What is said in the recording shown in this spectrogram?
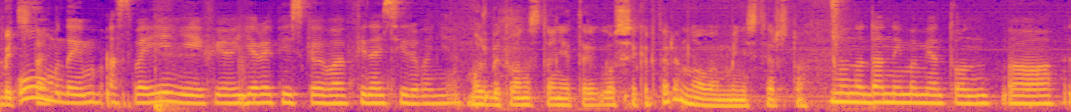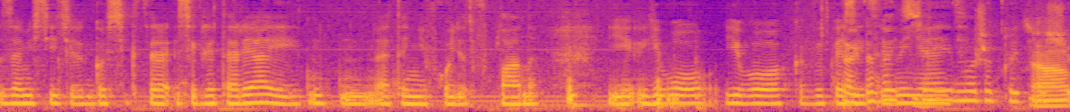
быть, умном стань... освоении европейского финансирования. Может быть, он станет госсекретарем нового министерства? Ну, на данный момент он э, заместитель госсекретаря, и это не входит в планы. Его, его как бы, позиция так, давайте, меняется. может быть, а,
